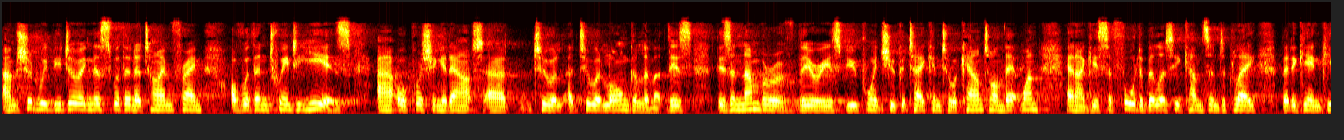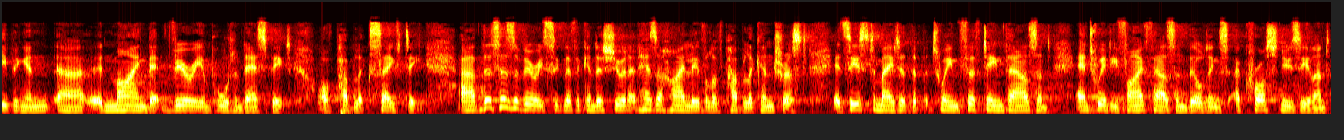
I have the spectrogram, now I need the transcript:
Um, should we be doing this within a time frame of within 20 years uh, or pushing it out uh, to, a, to a longer limit? There's, there's a number of various viewpoints you could take into account on that one, and I guess affordability comes into play, but again, keeping in, uh, in mind that very important aspect of public safety. Uh, this is a very significant issue, and it has a high level of public interest. It's estimated that between 15,000 and 25,000 buildings across New Zealand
